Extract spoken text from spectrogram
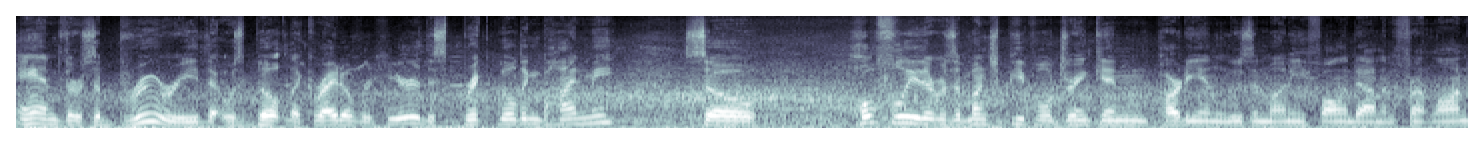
And there's a brewery that was built like right over here, this brick building behind me. So hopefully there was a bunch of people drinking, partying, losing money, falling down in the front lawn.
